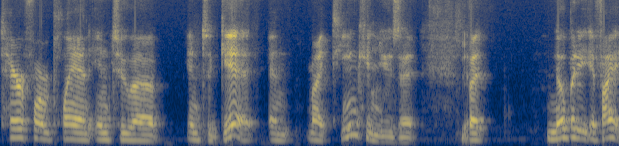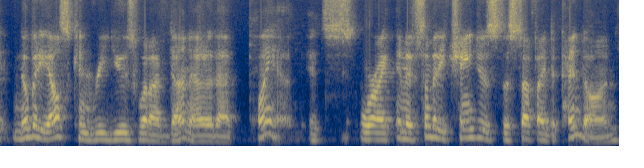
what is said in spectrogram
terraform plan into a into git and my team can use it Yeah. but nobody if i nobody else can reuse what i've done out of that plan it's or i and if somebody changes the stuff i depend on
